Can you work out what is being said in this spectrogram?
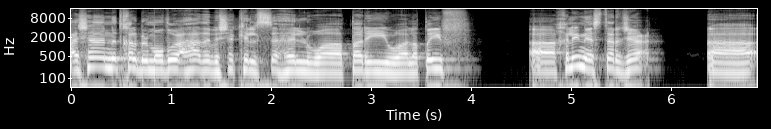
عشان ندخل بالموضوع هذا بشكل سهل وطري ولطيف آه خليني أسترجع آه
